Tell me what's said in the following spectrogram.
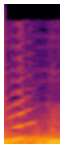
Woo!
